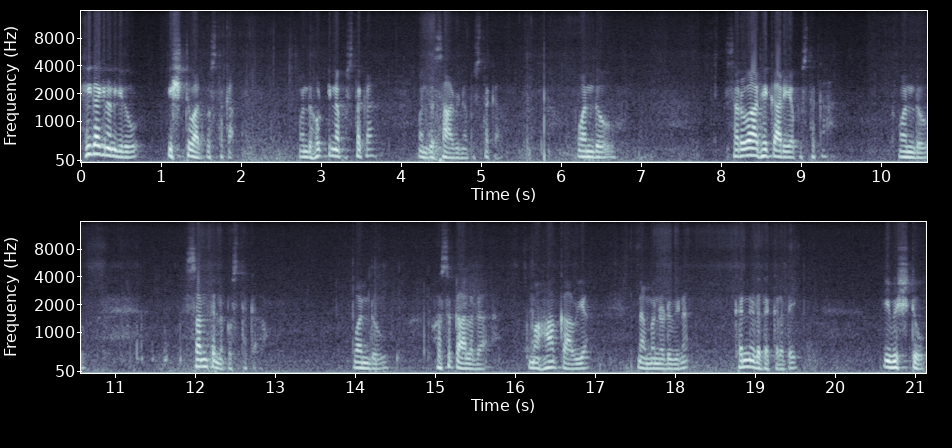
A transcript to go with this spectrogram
ಹೀಗಾಗಿ ನನಗಿದು ಇಷ್ಟವಾದ ಪುಸ್ತಕ. ಒಂದು ಹುಟ್ಟಿನ ಪುಸ್ತಕ, ಒಂದು ಸಾವಿನ ಪುಸ್ತಕ. ಒಂದು ಸರ್ವಾಧಿಕಾರಿಯ ಪುಸ್ತಕ, ಒಂದು ಸಂತನ ಪುಸ್ತಕ, ಒಂದು ಹೊಸ ಕಾಲದ ಮಹಾಕಾವ್ಯ ನಮ್ಮ ನಡುವಿನ ಕನ್ನಡದ ಕರತೆ. ಇವಿಷ್ಟು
